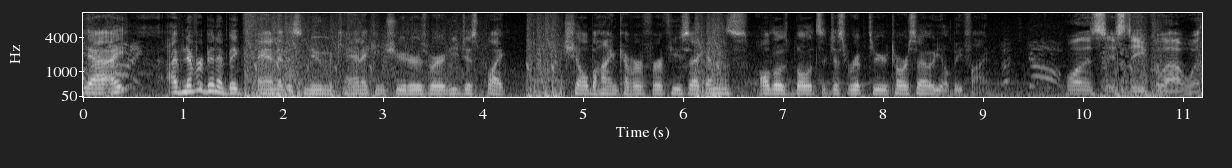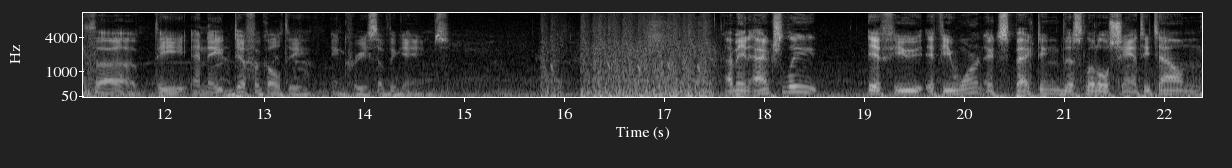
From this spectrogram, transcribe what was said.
Yeah, I I've never been a big fan of this new mechanic in shooters where if you just like chill behind cover for a few seconds, all those bullets that just rip through your torso, you'll be fine. Well, it's it's to equal out with uh, the innate difficulty increase of the games. I mean, actually, if you if you weren't expecting this little shantytown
